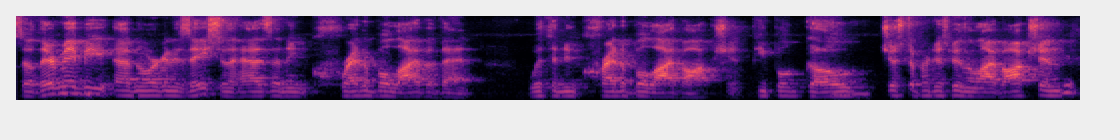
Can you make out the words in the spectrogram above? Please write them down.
So there may be an organization that has an incredible live event with an incredible live auction. People go just to participate in the live auction and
